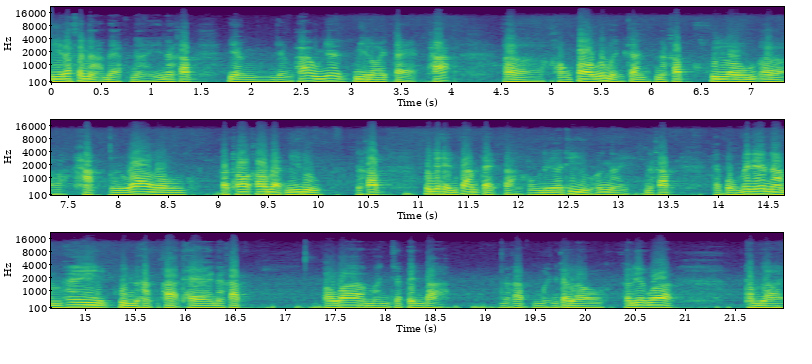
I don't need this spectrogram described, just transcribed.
มีลักษณะแบบไหนนะครับ อย่างอย่างพระองค์เนี้ยมีรอยแตกพระออของปลอมก็เหมือนกันนะครับ คุณลองออหักหรือว่าลองกระเทาะเขาแบบนี้ดู นะครับ คุณจะเห็นความแตกต่างของเนื้อที่อยู่ข้างในนะครับ แต่ผมไม่แนะนำให้คุณหักพระแท้นะครับ เพราะว่ามันจะเป็นบาปนะครับ เหมือนกับเราเขาเรียกว่าทำลาย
